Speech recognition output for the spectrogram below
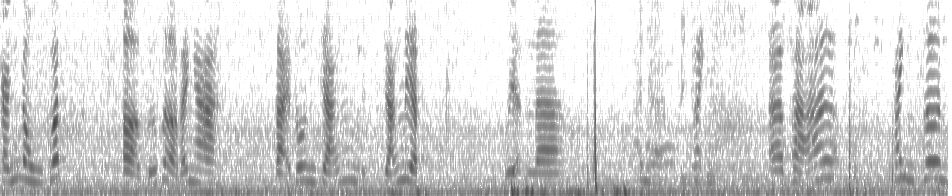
cánh đồng quất ở xứ sở Thanh Hà tại thôn Tráng Tráng Liệt huyện à, Thanh Hà, tỉnh Thanh- à, xã Thanh Sơn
